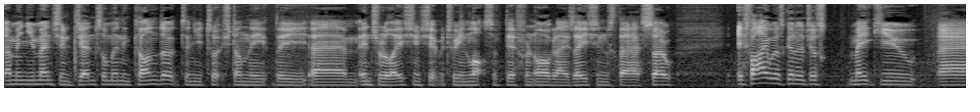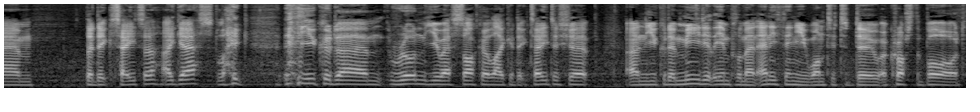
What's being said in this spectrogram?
I mean, you mentioned gentleman conduct and you touched on the, the um, interrelationship between lots of different organizations there. So if I was going to just make you um, the dictator, I guess, like you could um, run US soccer like a dictatorship and you could immediately implement anything you wanted to do across the board.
